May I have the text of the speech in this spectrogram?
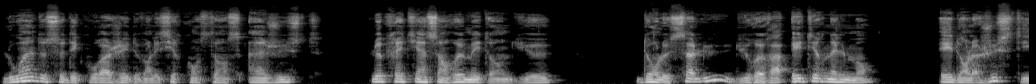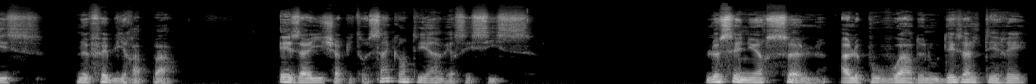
Loin de se décourager devant les circonstances injustes, le chrétien s'en remet en Dieu, dont le salut durera éternellement et dont la justice ne faiblira pas. Ésaïe chapitre 51 verset 6 Le Seigneur seul a le pouvoir de nous désaltérer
